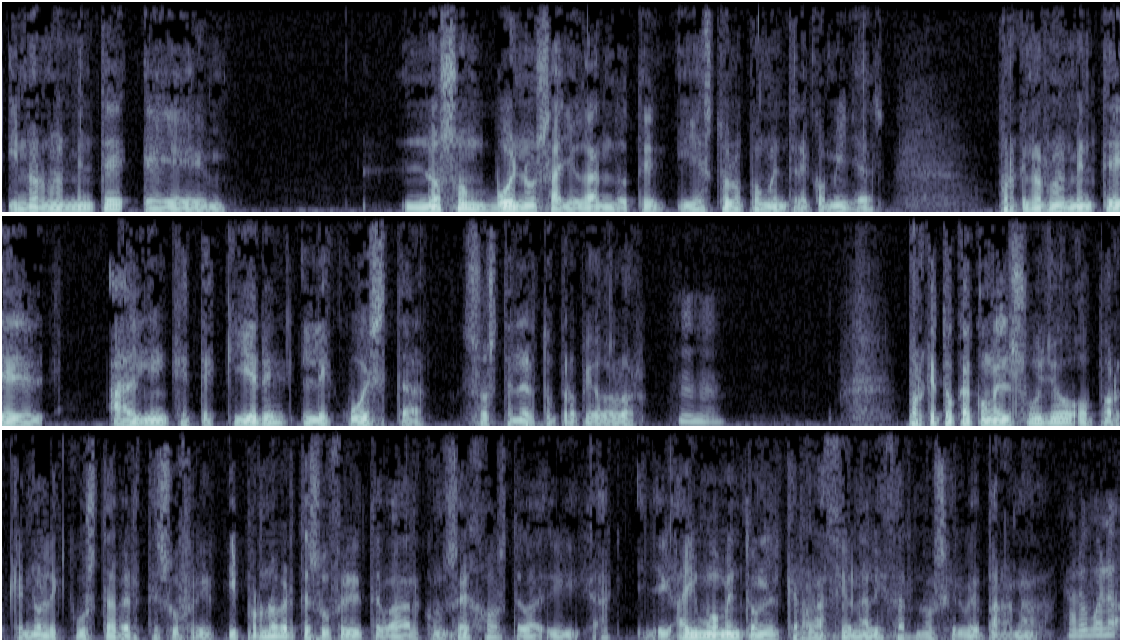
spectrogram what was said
y normalmente eh, no son buenos ayudándote, y esto lo pongo entre comillas, porque normalmente a alguien que te quiere le cuesta sostener tu propio dolor. Porque toca con el suyo o porque no le gusta verte sufrir. Y por no verte sufrir te va a dar consejos. Te va, y hay un momento en el que racionalizar no sirve para nada. Claro, bueno,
